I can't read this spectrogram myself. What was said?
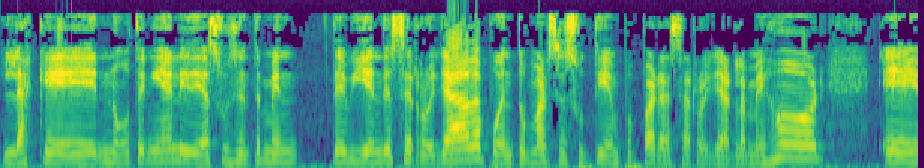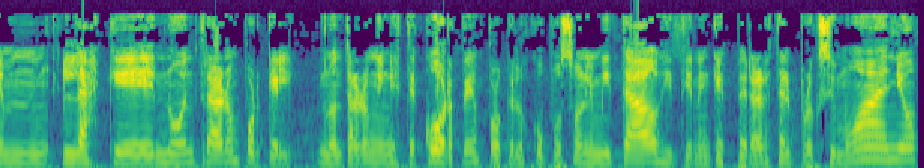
Las que no tenían la idea suficientemente bien desarrollada pueden tomarse su tiempo para desarrollarla mejor. Em, las que no entraron porque no entraron en este corte, porque los cupos son limitados y tienen que esperar hasta el próximo año,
